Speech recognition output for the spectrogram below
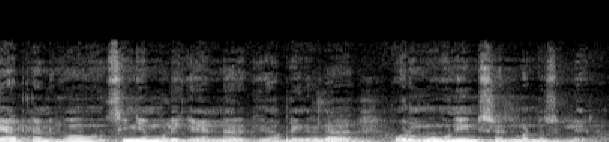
கேப்டனுக்கும் சிங்கமொழிக்கும் என்ன இருக்குது அப்படிங்கிறத ஒரு மூணு இன்சிடென்ட் மட்டும் சொல்லிடுறேன்.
